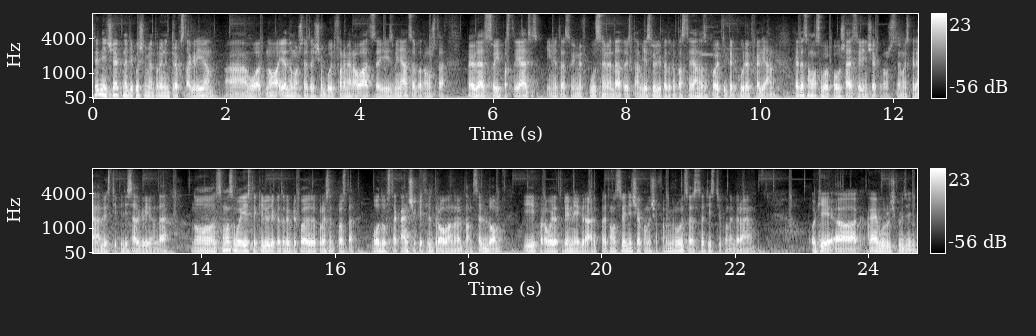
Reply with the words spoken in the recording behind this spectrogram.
Средний чек на текущий момент в районе 300 гривен, а, вот, но я думаю, что это еще будет формироваться и изменяться, потому что появляются свои постояльцы с какими-то своими вкусами, да, то есть там есть люди, которые постоянно заходят, теперь курят кальян. Это, само собой, повышает средний чек, потому что стоимость кальяна 250 гривен, да, но, само собой, есть такие люди, которые приходят и просят просто воду в стаканчике фильтрованную, там, со льдом, и проводят время, играют. Поэтому средний чек, он еще формируется, статистику набираем. Окей, а какая выручка в день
